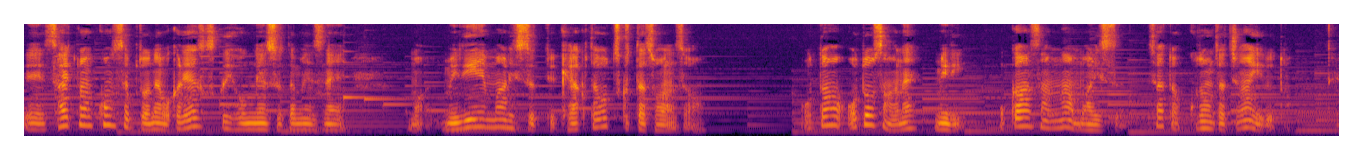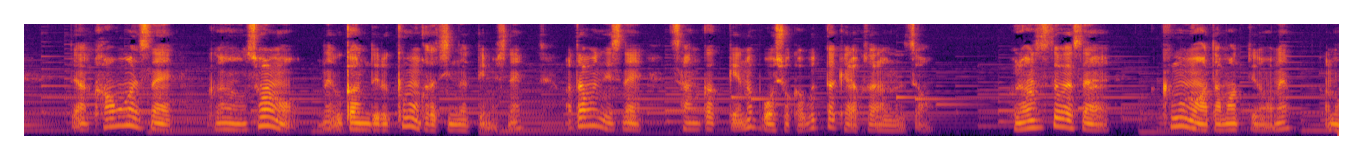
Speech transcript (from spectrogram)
で、サイトのコンセプトをね、わかりやすく表現するためにですね、まあ、メリエ・マリスっていうキャラクターを作ったそうなんですよ。おお父さんがね、メリ、お母さんがマリス、それと子供たちがいると。で、顔がですね、うん、空の、ね、浮かんでる雲の形になっていましてね、頭にですね、三角形の帽子をかぶったキャラクターなんですよ。フランスではですね、雲の頭っていうのはね、あの、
